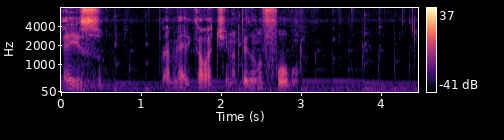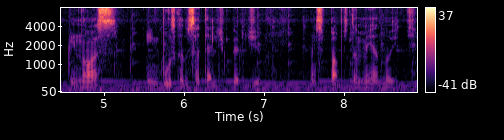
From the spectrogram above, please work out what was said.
É isso. Da América Latina pegando fogo. E nós em busca do satélite perdido. Uns papos da meia-noite.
